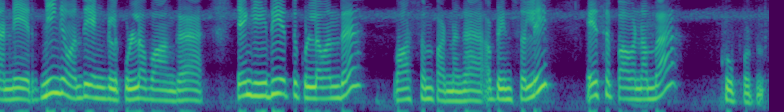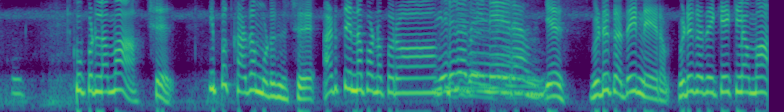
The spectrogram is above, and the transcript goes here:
தண்ணீர். நீங்க வந்து எங்களுக்குள்ள வாங்க. எங்க இதயத்துக்குள்ள வந்து வாசம் பண்ணுங்க அப்படின்னு சொல்லி ஏசப்பாவை நம்ம கூப்பிடணும். கூப்பிடலாமா? சரி. இப்போ கதை முடிஞ்சுச்சு. அடுத்து என்ன பண்ண போறோம்? விடுகதை நேரம். எஸ் விடுகதை நேரம். விடுகதை கேட்கலாமா?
